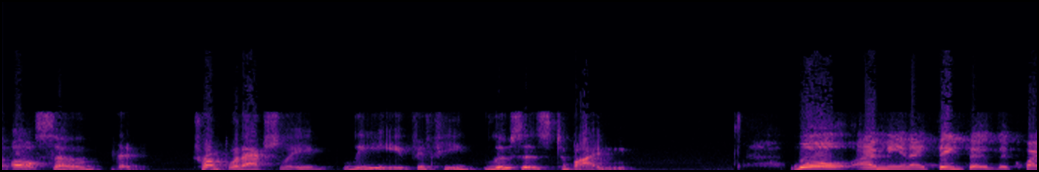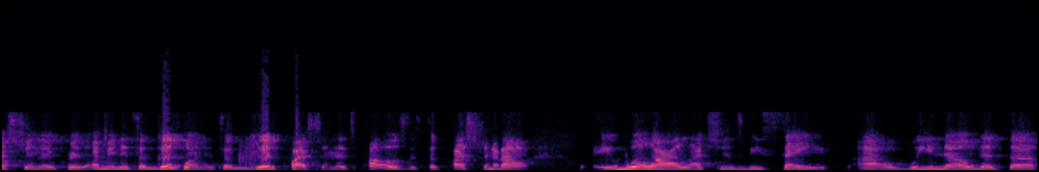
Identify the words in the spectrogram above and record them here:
also that Trump would actually leave if he loses to Biden? Well, I mean, I think the, the question that, Chris, I mean, it's a good one. It's a good question that's posed. It's the question about will our elections be safe? Uh, we know that the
